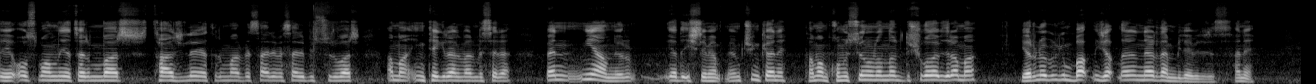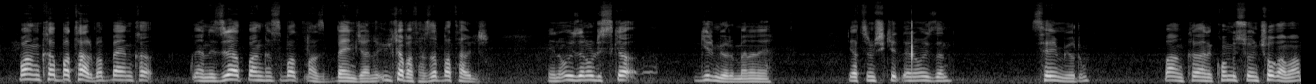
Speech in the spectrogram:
e, Osmanlı yatırım var, tacile yatırım var vesaire vesaire bir sürü var. Ama integral var mesela. Ben niye almıyorum ya da işlem yapmıyorum? Çünkü hani tamam komisyon oranları düşük olabilir ama yarın öbür gün batmayacaklarını nereden bilebiliriz? Hani banka batar mı? Banka yani Ziraat Bankası batmaz bence hani ülke batarsa batabilir. Yani o yüzden o riske girmiyorum ben hani. Yatırım şirketlerini o yüzden sevmiyorum. Banka hani komisyon çok ama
